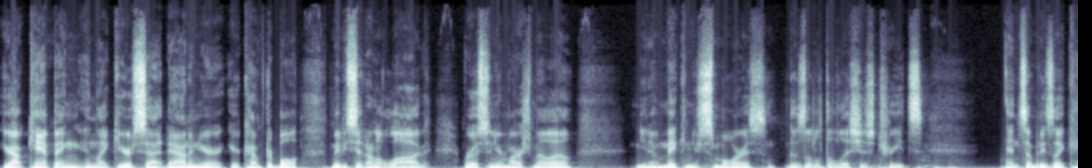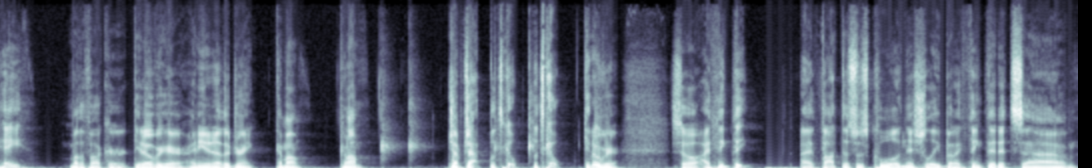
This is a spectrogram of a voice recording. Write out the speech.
You're out camping and like you're sat down and you're you're comfortable, maybe sitting on a log, roasting your marshmallow, you know, making your s'mores, those little delicious treats. And somebody's like, "Hey, motherfucker, get over here. I need another drink. Come on, come on, chop chop. Let's go, let's go. Get over here." So I think that I thought this was cool initially, but I think that it's. Um,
